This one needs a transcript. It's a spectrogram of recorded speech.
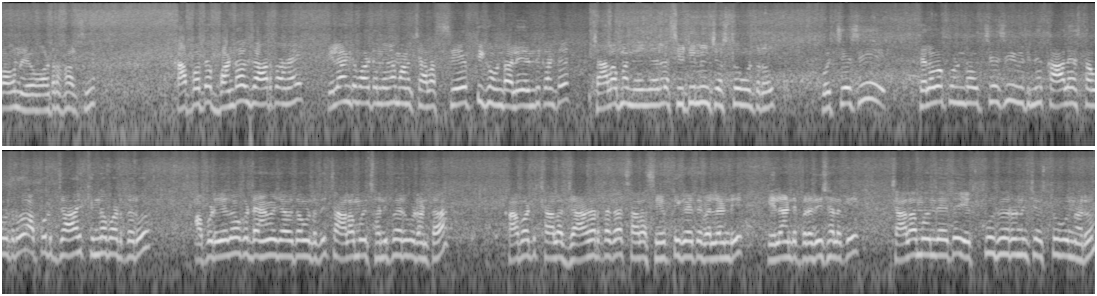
బాగున్నాయి వాటర్ ఫాల్స్ కాకపోతే బండలు జారుతున్నాయి. ఇలాంటి వాటిలోనే మనం చాలా సేఫ్టీగా ఉండాలి. ఎందుకంటే చాలామంది ఏం చేయాలి సిటీ నుంచి వస్తూ ఉంటారు. వచ్చేసి తెలవకుండా వచ్చేసి వీటిని కాలేస్తూ ఉంటారు. అప్పుడు జారి కింద పడతారు. అప్పుడు ఏదో ఒక డ్యామేజ్ అవుతూ ఉంటుంది. చాలామంది చనిపోయారు కూడా అంట. కాబట్టి చాలా జాగ్రత్తగా చాలా సేఫ్టీగా అయితే వెళ్ళండి ఇలాంటి ప్రదేశాలకి. చాలామంది అయితే ఎక్కువ దూరం నుంచి వస్తూ ఉన్నారు.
